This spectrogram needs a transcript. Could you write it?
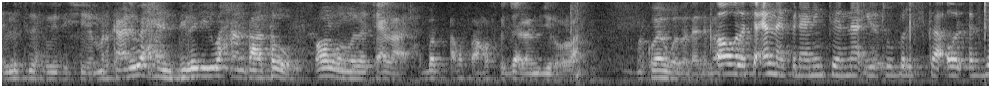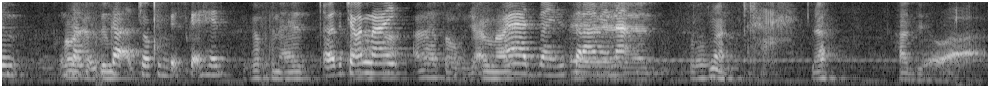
ee laftiga wax weydiishiya marka ani waxaan dilay waxaan qaato ool waan wada jeclahay. Xabad qof aan qofka jeclaa ma jiro walaa marka waan wada dhadhamaa oo wada jecelnahay fanaaniinteena youtuberska all of them intaas of them. iska joking ba iska ahayd kaftan ahayd Waad jecelnahay. ada hataa waan ku jecelnahay Aad baan idin salaameynaa. sasmaan ya haddi waa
